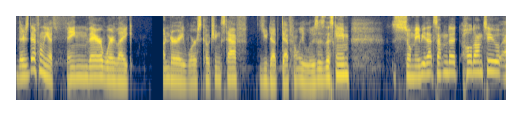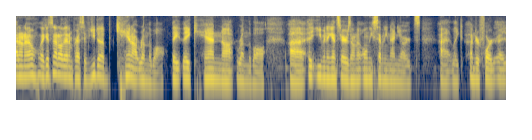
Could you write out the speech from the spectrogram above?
There's definitely a thing there where, like, under a worse coaching staff, UW definitely loses this game. So maybe that's something to hold on to. I don't know. Like it's not all that impressive. UW cannot run the ball. They they cannot run the ball. Uh, even against Arizona, only 79 yards. Uh, like under four, uh,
